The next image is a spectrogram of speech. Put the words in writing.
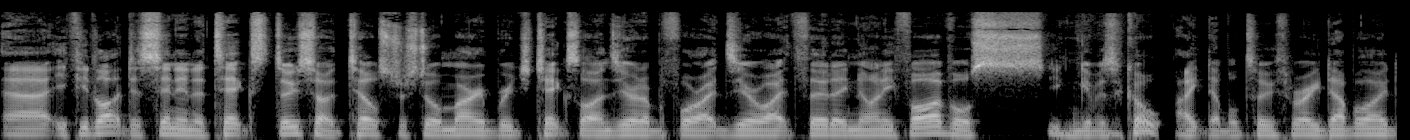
uh, if you'd like to send in a text, do so. Telstra Store Murray Bridge text line 0480 or you can give us a call 8223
